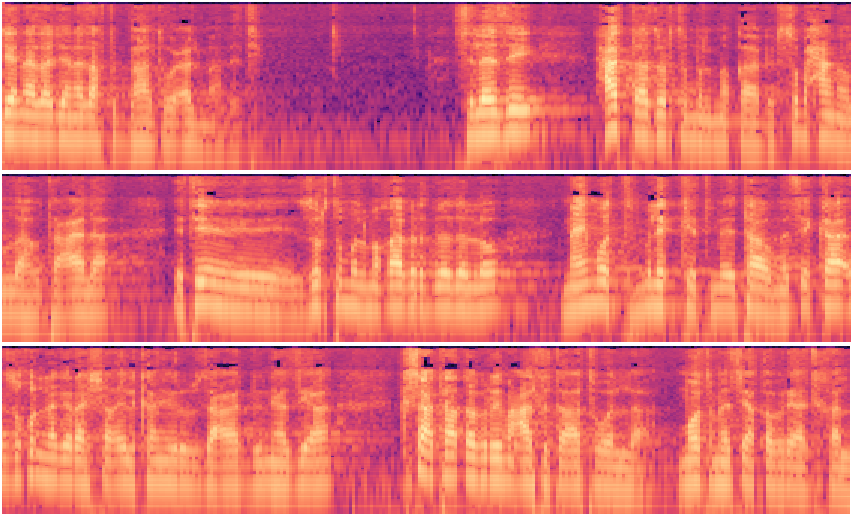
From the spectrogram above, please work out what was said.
جاዛ تهل وعل ስلذ حتى زرتم المقبر سبحان الله تعلى እ زرتم المقبر ናይ مት ملክት مእو مካ ዚ ل رشقل ر بዛع ن ዚኣ ክሳዕ እታ ቀብሪ መዓልቲ ትኣትወላ ሞት መጺኣ ቀብሪ ኣቲኻ ኣላ።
